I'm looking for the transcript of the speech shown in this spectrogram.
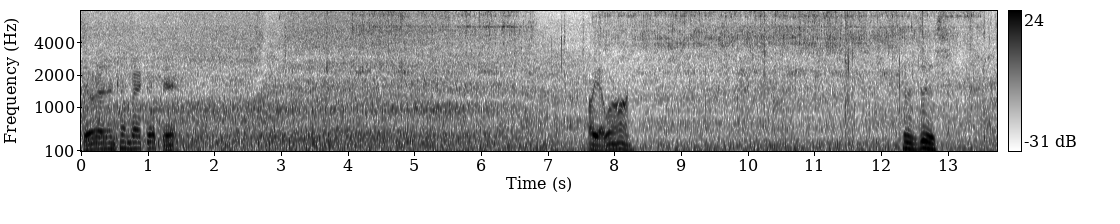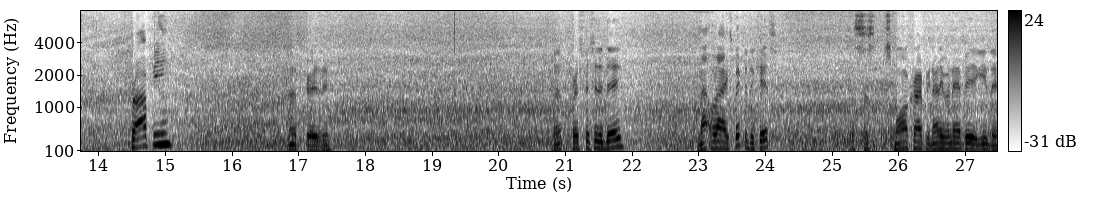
Still doesn't come back up yet. Oh yeah, we're on. What is this? Crappie? That's crazy. Well, first fish of the day. Not what I expected to catch. It's a small crappie, not even that big either.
